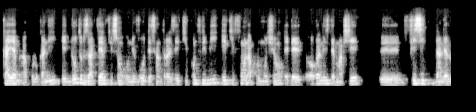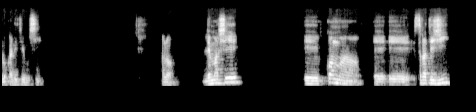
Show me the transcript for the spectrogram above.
Kayeb à Kolokani et d'autres acteurs qui sont au niveau décentralisé, qui contribuent et qui font la promotion et organisent des marchés euh, physiques dans leur localité aussi. Alors, les marchés, et comme euh, stratégie,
